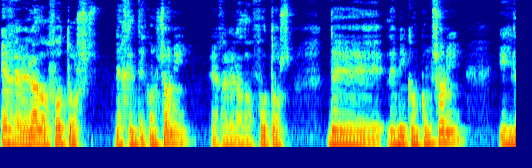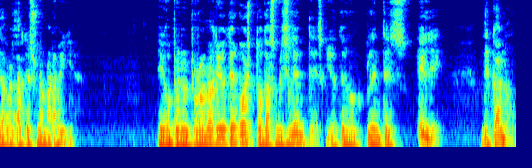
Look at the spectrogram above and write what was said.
He revelado fotos de gente con Sony, he revelado fotos de, de Nikon con Sony y la verdad que es una maravilla. Digo, pero el problema que yo tengo es todas mis lentes, que yo tengo lentes L de Canon,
